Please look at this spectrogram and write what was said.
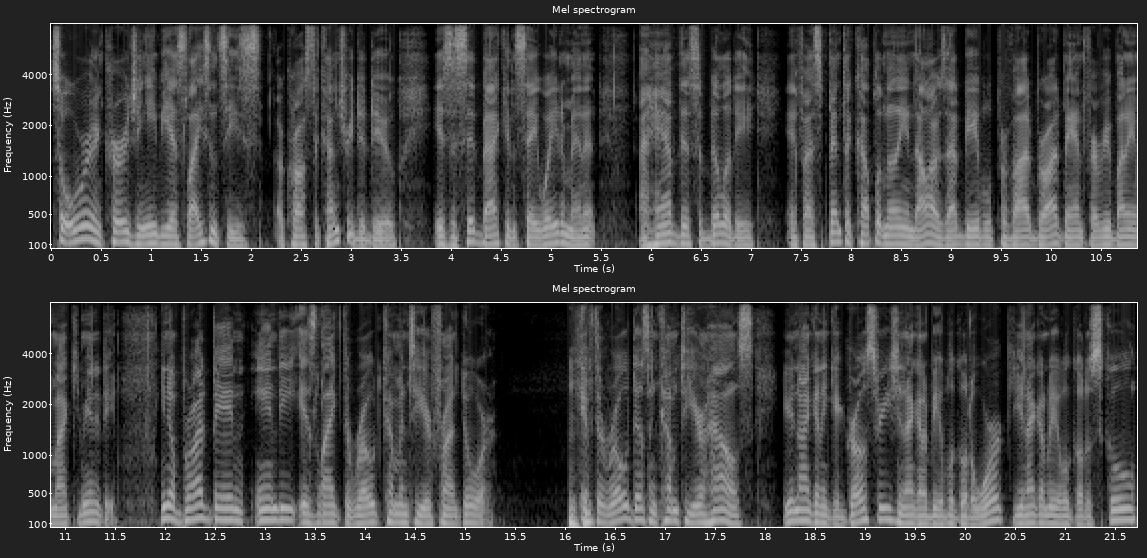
so, what we're encouraging EBS licensees across the country to do is to sit back and say, wait a minute, I have this ability. If I spent a couple of million dollars, I'd be able to provide broadband for everybody in my community. You know, broadband, Andy, is like the road coming to your front door. If the road doesn't come to your house, you're not going to get groceries. You're not going to be able to go to work. You're not going to be able to go to school.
